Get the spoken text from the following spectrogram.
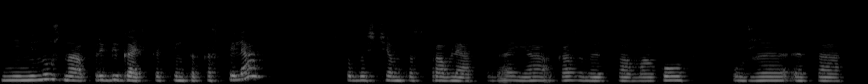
мне не нужно прибегать к каким-то костылям, чтобы с чем-то справляться, да, я, оказывается, могу уже это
